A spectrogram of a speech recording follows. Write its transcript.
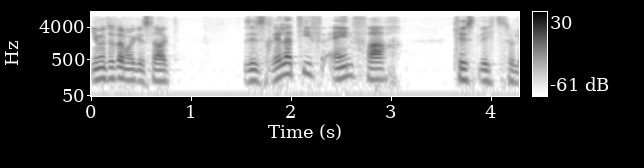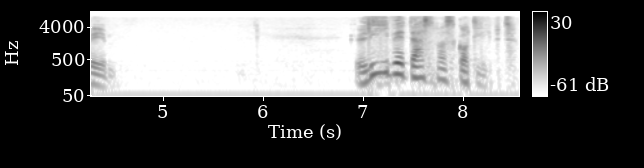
Jemand hat einmal gesagt, es ist relativ einfach, christlich zu leben. Liebe das, was Gott liebt.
